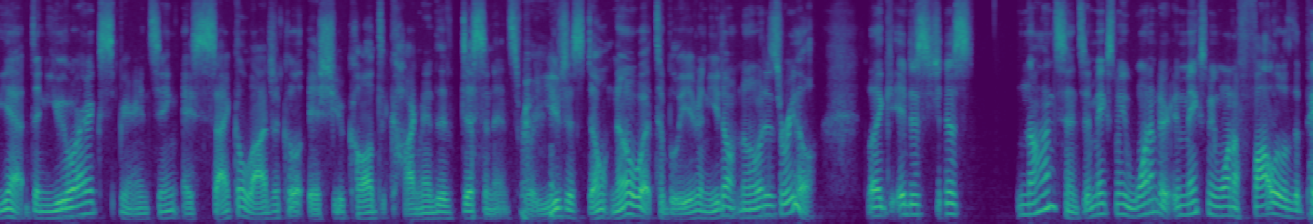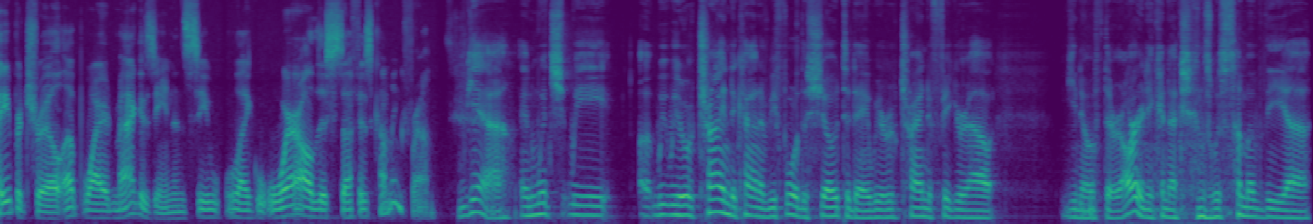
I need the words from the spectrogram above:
yeah, then you are experiencing a psychological issue called cognitive dissonance, where you just don't know what to believe and you don't know what is real. Like it is just nonsense. It makes me wonder. It makes me want to follow the paper trail up Wired magazine and see like where all this stuff is coming from. Yeah, in which we uh, we we were trying to kind of before the show today, we were trying to figure out, you know, if there are any connections with some of the. Uh,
